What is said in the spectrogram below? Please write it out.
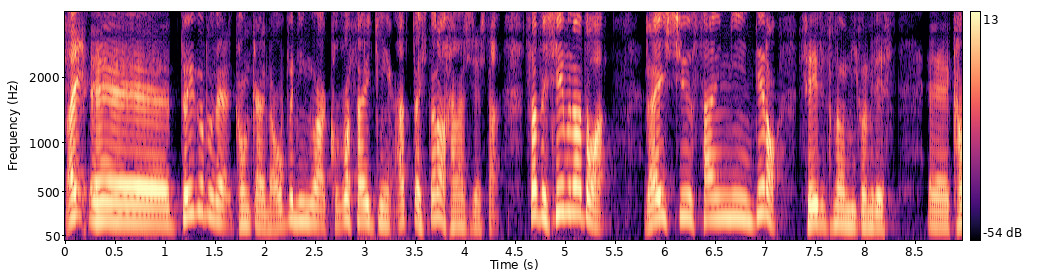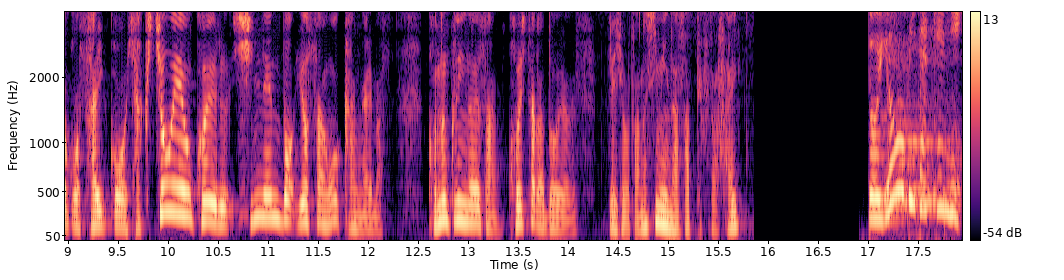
はい。えーということで今回のオープニングはここ最近あった人の話でした。さて CM の後は来週参議院での成立の見込みです、えー過去最高100兆円を超える新年度予算を考えます。この国の予算こうしたらどうようです。ぜひお楽しみになさってください。土曜日だけに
